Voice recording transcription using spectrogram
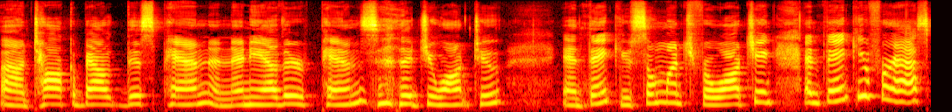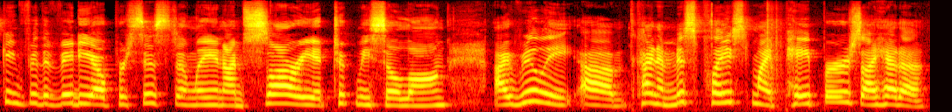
uh, talk about this pen and any other pens that you want to. And thank you so much for watching. And thank you for asking for the video persistently. And I'm sorry it took me so long. I really um, kind of misplaced my papers. I had a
